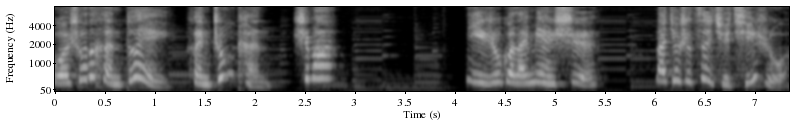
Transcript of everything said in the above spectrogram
我说的很对，很中肯，是吧？你如果来面试，那就是自取其辱，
